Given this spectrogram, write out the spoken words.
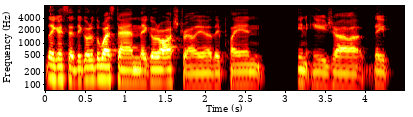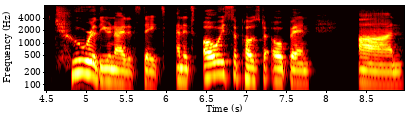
like I said, they go to the West End, they go to Australia, they play in in Asia, they tour the United States, and it's always supposed to open on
